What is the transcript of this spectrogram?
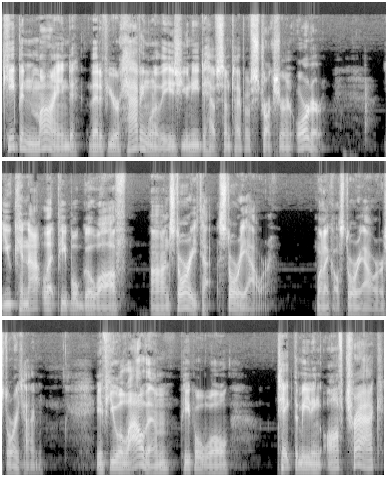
keep in mind that if you're having one of these, you need to have some type of structure and order. You cannot let people go off on story t- story hour, what I call story hour or story time. If you allow them, people will take the meeting off track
